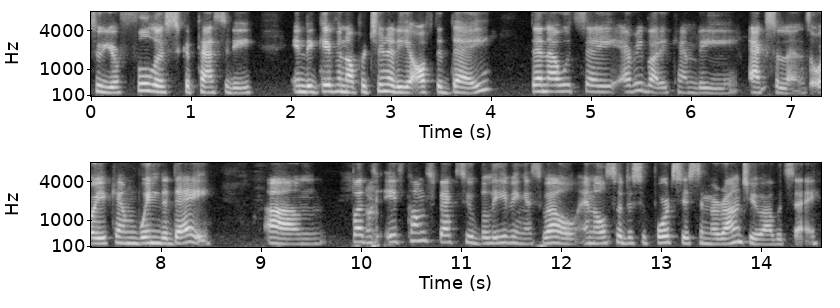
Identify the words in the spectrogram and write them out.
to your fullest capacity in the given opportunity of the day, then I would say everybody can be excellent or you can win the day. Um, but okay. it comes back to believing as well and also the support system around you, I would say.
